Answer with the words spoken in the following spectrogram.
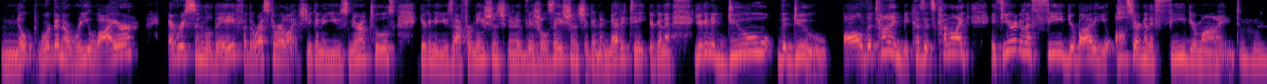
Nope. We're going to rewire every single day for the rest of our lives. You're going to use neuro tools. You're going to use affirmations. You're going to visualizations. You're going to meditate. You're going to, you're going to do the do all the time because it's kind of like if you're going to feed your body, you also are going to feed your mind. Mm-hmm.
